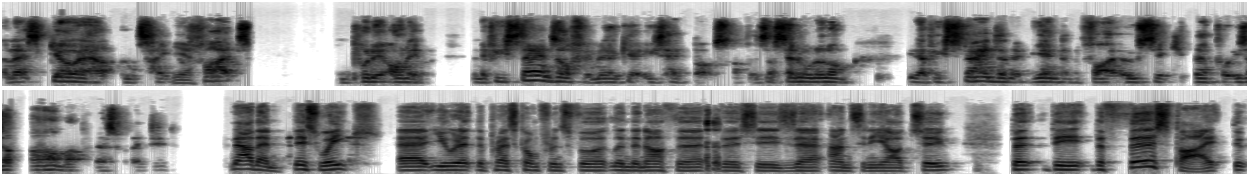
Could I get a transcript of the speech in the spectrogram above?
and that's go out and take the fight and put it on him. And if he stands off him, he'll get his head boxed off. As I said all along, you know, if he stands in at the end of the fight, Usyk, they'll put his arm up, and that's what they did. Now then, this week uh, you were at the press conference for Lyndon Arthur versus uh, Anthony Yarde two. But the the first fight, the,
